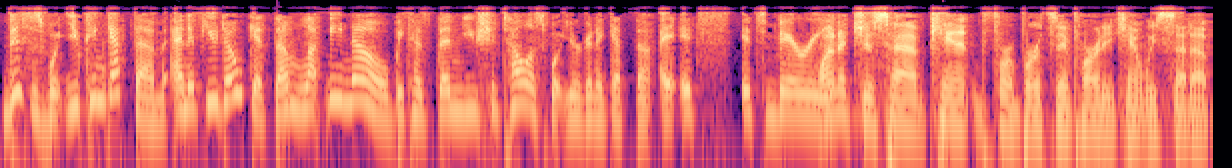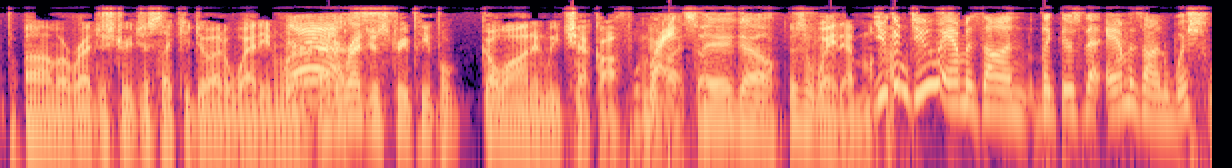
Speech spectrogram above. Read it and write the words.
This is what you can get them, and if you don't get them, let me know because then you should tell us what you're going to get them. It's it's very. Why not just have can't for a birthday party? Can't we set up um, a registry just like you do at a wedding, where at a registry people go on and we check off when we Right. buy something. There you go. There's a way to. You can do Amazon, like there's that Amazon wish list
